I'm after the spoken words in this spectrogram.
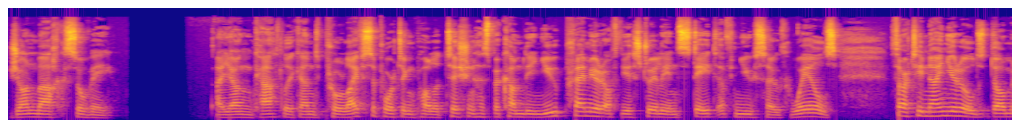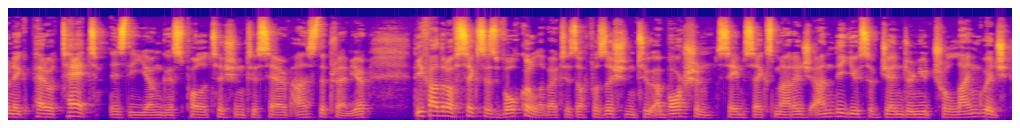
Jean Marc Sauvé. A young Catholic and pro life supporting politician has become the new Premier of the Australian state of New South Wales. 39 year old Dominic Perrottet is the youngest politician to serve as the Premier. The father of six is vocal about his opposition to abortion, same sex marriage, and the use of gender neutral language.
